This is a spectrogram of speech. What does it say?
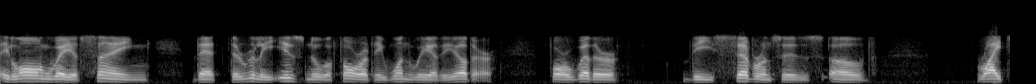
a long way of saying that there really is no authority one way or the other for whether the severances of rights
